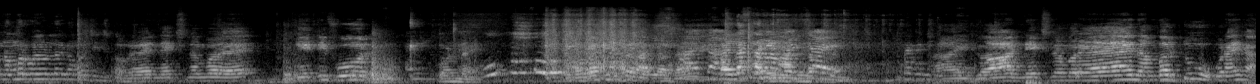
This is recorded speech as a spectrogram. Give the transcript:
number number change next number है. एटी फोर कोण नाही. लागला था माय गॉड नेक्स्ट नंबर है नंबर टू कोण आहे का?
